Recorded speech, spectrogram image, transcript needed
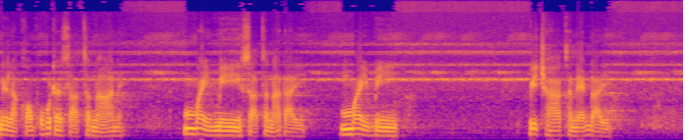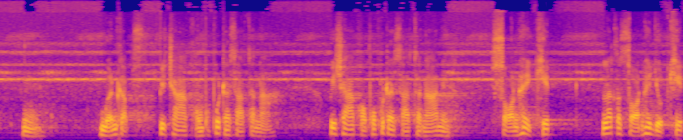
ในหลักของพระพุทธศาสนาเนี่ยไม่มีศาสนาใด ไม่มีวิชาแขนงใด เหมือนกับวิชาของพระพุทธศาสนา วิชาของพระพุทธศาสนาเนี่ยสอนให้คิดแล้วก็สอนให้หยุดคิด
